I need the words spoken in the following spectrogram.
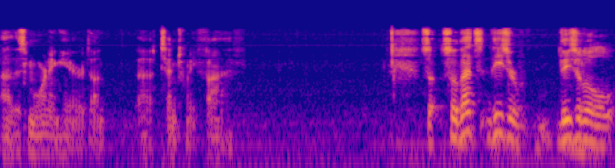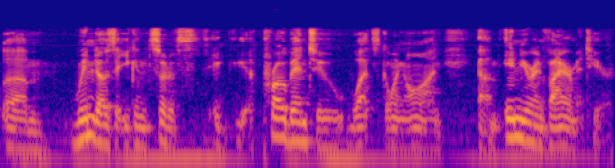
uh, this morning here on uh, 1025. So, so that's these are these are little um, windows that you can sort of probe into what's going on um, in your environment here.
